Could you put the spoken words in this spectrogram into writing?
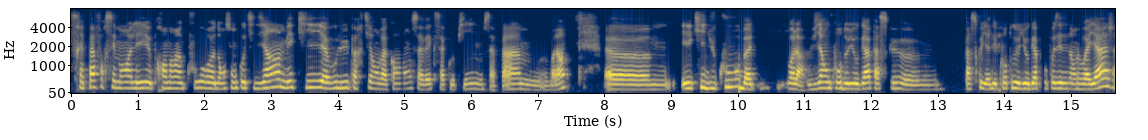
serait pas forcément allé prendre un cours dans son quotidien, mais qui a voulu partir en vacances avec sa copine ou sa femme, ou, voilà, euh, et qui du coup, bah, voilà, vient au cours de yoga parce que euh, parce qu'il y a des cours de yoga proposés dans le voyage.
